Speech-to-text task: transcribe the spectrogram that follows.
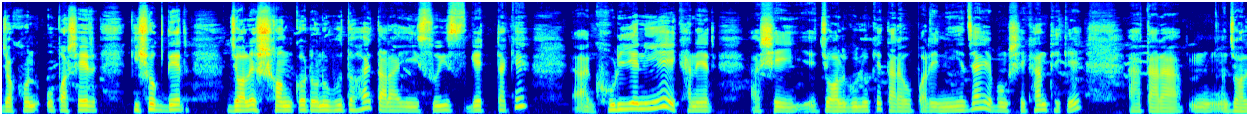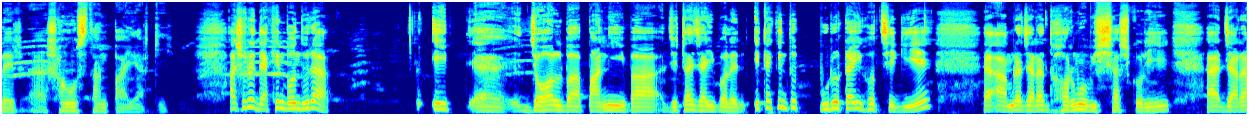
যখন ওপাশের কৃষকদের জলের সংকট অনুভূত হয়, তারা এই সুইচ গেটটাকে ঘুরিয়ে নিয়ে এখানের সেই জলগুলোকে তারা ওপারে নিয়ে যায় এবং সেখান থেকে তারা জলের সংস্থান পায় আর কি। আসলে দেখেন বন্ধুরা, এই জল বা পানি বা যেটা যাই বলেন, এটা কিন্তু পুরোটাই হচ্ছে গিয়ে আমরা যারা ধর্ম বিশ্বাস করি যারা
